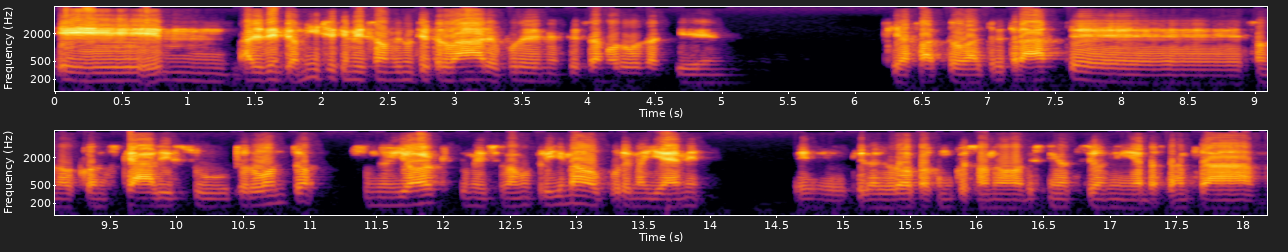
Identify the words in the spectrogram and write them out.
E, mh, mm, ad esempio amici che mi sono venuti a trovare oppure mia stessa amorosa che, che ha fatto altre tratte eh, sono con scali su Toronto, su New York come dicevamo prima oppure Miami eh, che dall'Europa comunque sono destinazioni abbastanza,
